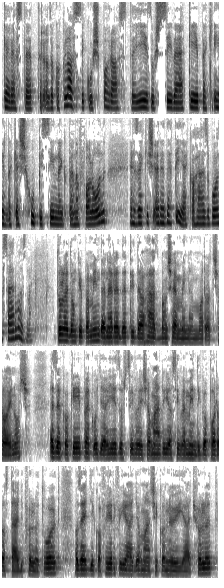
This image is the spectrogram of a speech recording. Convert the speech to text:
keresztet, azok a klasszikus paraszt, Jézus szíve, képek érdekes hupi színekben a falon. Ezek is eredetiek, a házból származnak? Tulajdonképpen minden eredeti, de a házban semmi nem maradt sajnos. Ezek a képek, ugye a Jézus szíve és a Mária szíve mindig a parasztágy fölött volt, az egyik a férfi ágy, a másik a női ágy fölött.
